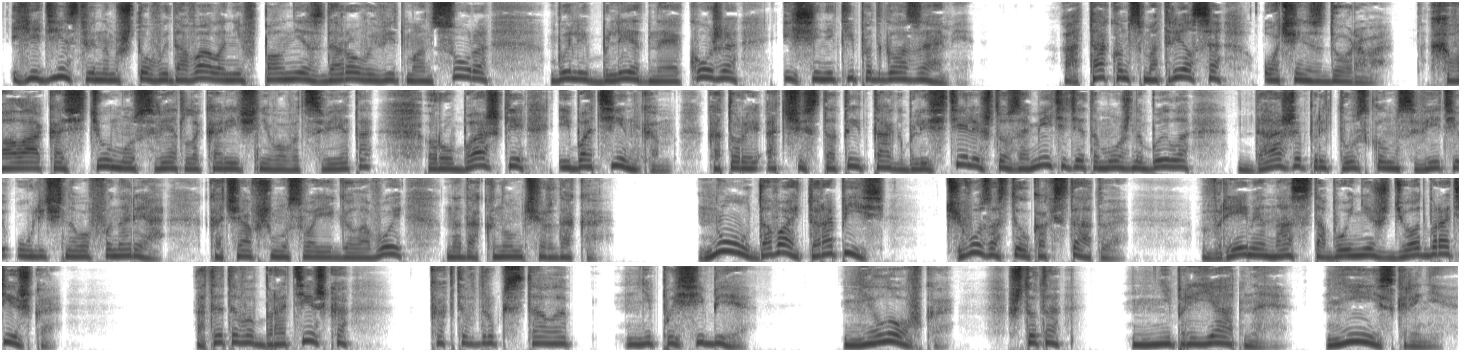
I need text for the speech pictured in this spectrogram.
Единственным, что выдавало не вполне здоровый вид Мансура, были бледная кожа и синяки под глазами. А так он смотрелся очень здорово. Хвала костюму светло-коричневого цвета, рубашке и ботинкам, которые от чистоты так блестели, что заметить это можно было даже при тусклом свете уличного фонаря, качавшему своей головой над окном чердака. «Ну, давай, торопись!» Чего застыл, как статуя? Время нас с тобой не ждет, братишка. От этого братишка как-то вдруг стало не по себе, неловко, что-то неприятное, неискреннее.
